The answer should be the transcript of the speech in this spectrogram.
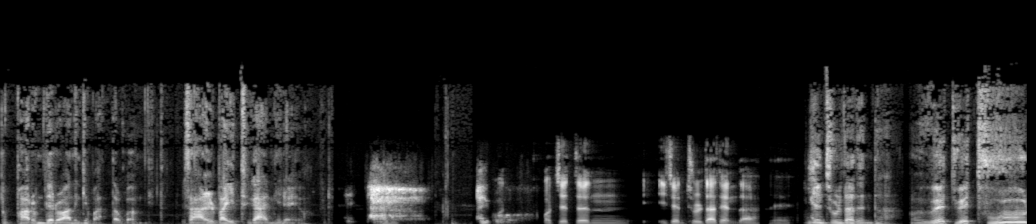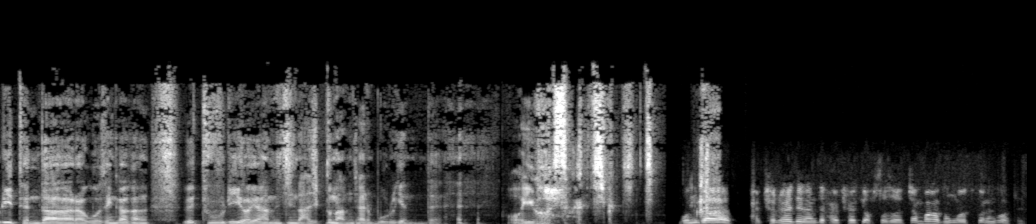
그 발음대로 하는 게 맞다고 합니다. 그래서 알바이트가 아니래요. 아이고 어쨌든 이젠 둘 다 된다. 네. 이젠 둘 다 된다. 어, 왜, 왜 둘이 된다라고 생각하는, 왜 둘이어야 하는지는 아직도 나는 잘 모르겠는데. 어이가 없어가지고, 진짜. 뭔가 발표를 해야 되는데 발표할 게 없어서 짱박아둔 거 꺼낸 것 같아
